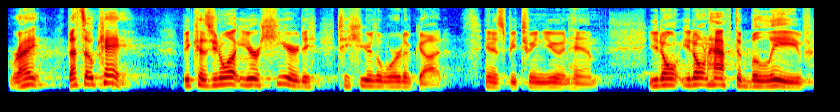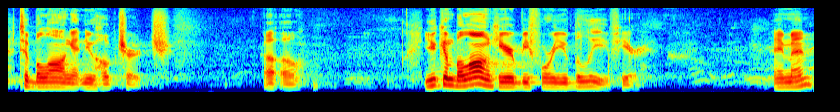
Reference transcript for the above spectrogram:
right? That's okay. Because you know what? You're here to, to hear the word of God, and it's between you and Him. You don't, you don't have to believe to belong at New Hope Church. Uh oh. You can belong here before you believe here. Amen?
